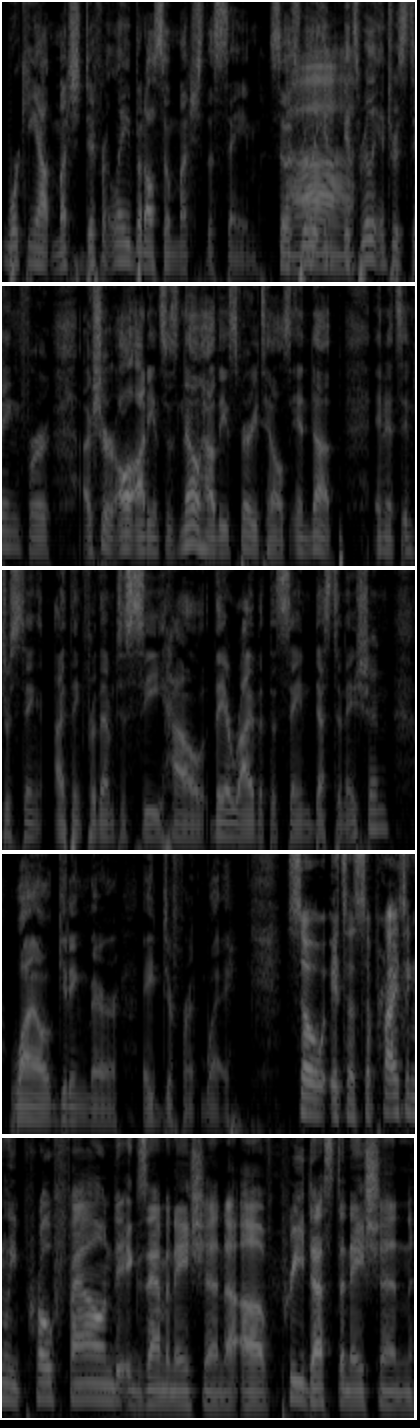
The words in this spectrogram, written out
working out much differently but also much the same so it's really Ah. it's really interesting for uh, sure all audiences know how these fairy tales end up and it's interesting i think for them to see how they arrive at the same destination while getting there a different way So it's a surprisingly profound examination of predestination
